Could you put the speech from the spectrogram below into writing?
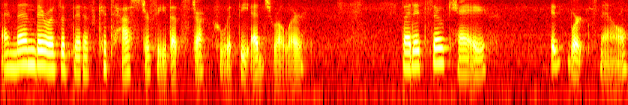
And then there was a bit of catastrophe that struck with the edge roller. But it's okay. It works now.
